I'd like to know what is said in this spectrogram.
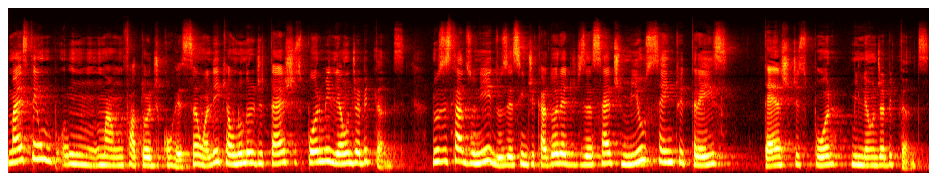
Mas tem um, um, uma, um fator de correção ali, que é o número de testes por milhão de habitantes. Nos Estados Unidos, esse indicador é de 17.103 testes por milhão de habitantes.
